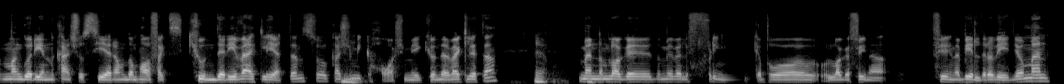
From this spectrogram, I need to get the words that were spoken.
man går in kanske och ser om de har faktiskt kunder i verkligheten så kanske mm. de inte har så mycket kunder i verkligheten. Ja. Men de, lagar, de är väldigt flinka på att laga fina, fina bilder och video. Men,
